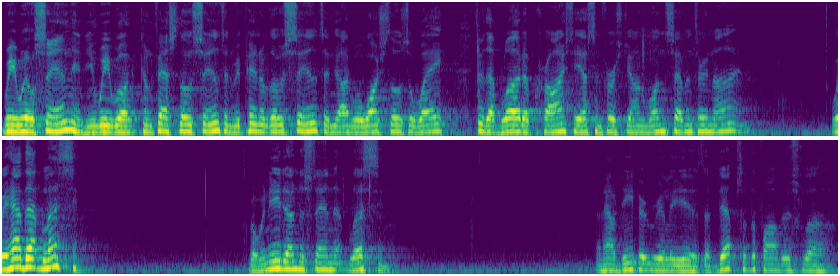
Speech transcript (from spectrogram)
We will sin and we will confess those sins and repent of those sins, and God will wash those away through that blood of Christ. Yes, in 1 John 1 7 through 9. We have that blessing. But we need to understand that blessing and how deep it really is, the depths of the Father's love.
